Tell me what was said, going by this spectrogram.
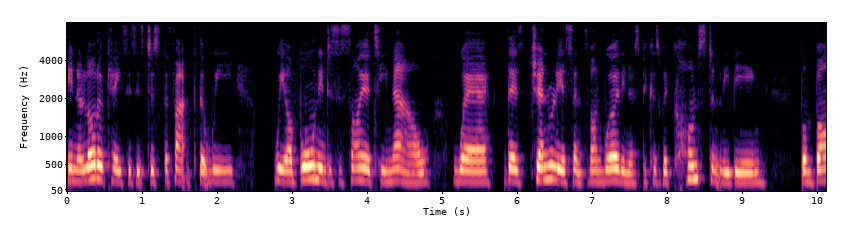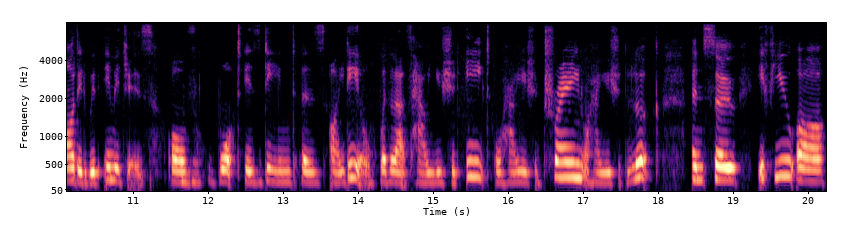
in a lot of cases it's just the fact that we we are born into society now where there's generally a sense of unworthiness because we're constantly being bombarded with images of mm-hmm. what is deemed as ideal, whether that's how you should eat or how you should train or how you should look. And so if you are,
